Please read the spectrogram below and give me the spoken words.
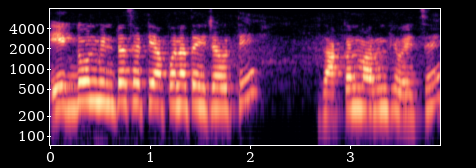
एक दोन मिनटासाठी आपण आता ह्याच्यावरती झाकण मारून ठेवायचं. आहे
